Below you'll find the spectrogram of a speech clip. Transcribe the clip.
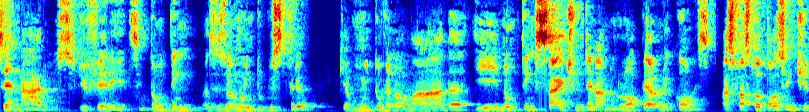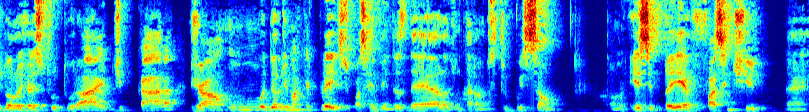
cenários diferentes. Então tem, às vezes é uma indústria que é muito renomada e não tem site, não tem nada, não opera no e-commerce. Mas faz total sentido ela já estruturar de cara já um modelo de marketplace, com as revendas delas, um canal de distribuição. Então, esse player faz sentido, né?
